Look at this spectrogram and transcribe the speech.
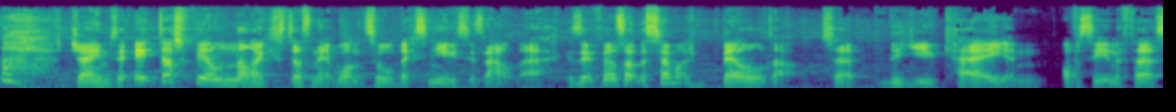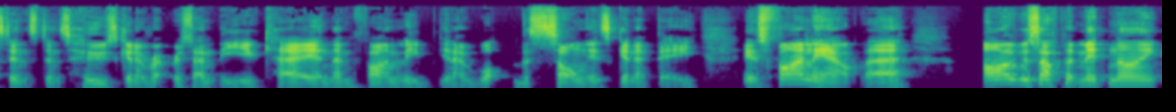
James, it, it does feel nice, doesn't it, once all this news is out there? Because it feels like there's so much build up to the UK, and obviously, in the first instance, who's going to represent the UK, and then finally, you know, what the song is going to be. It's finally out there. I was up at midnight.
